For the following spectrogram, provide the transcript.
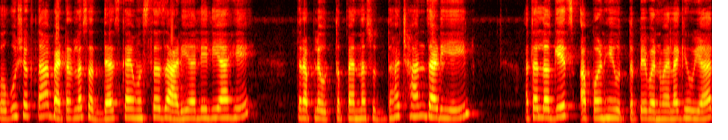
बघू शकता बॅटरला सध्याच काय मस्त जाडी आलेली आहे. तर आपल्या उत्तप्प्यांनासुद्धा छान जाडी येईल. आता लगेच आपण हे उत्तप्पे बनवायला घेऊयात.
